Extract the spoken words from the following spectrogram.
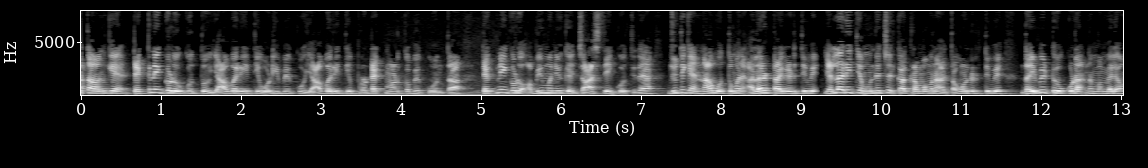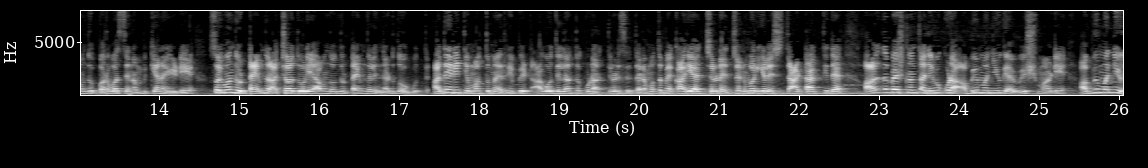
ಆತ ಅವನಿಗೆ ಟೆಕ್ನಿಕ್ಗಳು ಗೊತ್ತು. ಯಾವ ರೀತಿ ಹೊಡಿಬೇಕು, ಯಾವ ರೀತಿ ಪ್ರೊಟೆಕ್ಟ್ ಮಾಡ್ಕೋಬೇಕು ಅಂತ. ಟೆಕ್ನಿಕ್ಗಳು ಅಭಿಮನ್ಯುಗೆ ಜಾಸ್ತಿ ಗೊತ್ತಿದೆ. ಜೊತೆಗೆ ನಾವು ತುಂಬಾನೇ ಅಲರ್ಟ್ ಆಗಿರ್ತೀವಿ. ಎಲ್ಲ ರೀತಿಯ ಮುನ್ನೆಚ್ಚರಿಕಾ ಕ್ರಮವನ್ನ ತಗೊಂಡಿರ್ತೀವಿ. ದಯವಿಟ್ಟು ಕೂಡ ನಮ್ಮ ಮೇಲೆ ಒಂದು ಭರವಸೆ ನಂಬಿಕೆನ ಇಡಿ. ಸೊ ಈ ಒಂದು ಟೈಮ್ನಲ್ಲಿ ಅಚಾತುರಿ ಆ ಒಂದೊಂದು ಟೈಮ್ನಲ್ಲಿ ನಡೆದು ಹೋಗುತ್ತೆ. ಅದೇ ರೀತಿ ಮತ್ತೊಮ್ಮೆ ರಿಪೀಟ್ ಆಗೋದಿಲ್ಲ ಅಂತ ಕೂಡ ತಿಳಿಸಿದ್ದಾರೆ. ಮತ್ತೊಮ್ಮೆ ಕಾರ್ಯಾಚರಣೆ ಜನವರಿಯಲ್ಲಿ ಸ್ಟಾರ್ಟ್ ಆಗ್ತಿದೆ. ಆಲ್ ದ ಬೆಸ್ಟ್ ಅಂತ ನೀವು ಕೂಡ ಅಭಿಮನ್ಯುಗೆ ವಿಶ್ ಮಾಡಿ. ಅಭಿಮನ್ಯು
